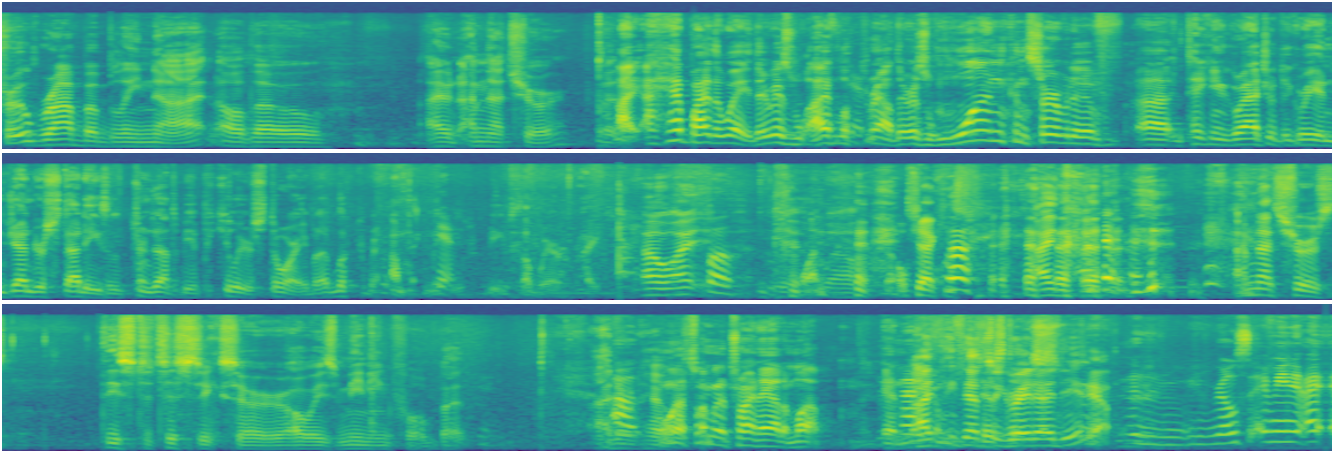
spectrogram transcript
True? Probably not, although I, I'm not sure. But I, I have, by the way, there is. I've looked around. There is one conservative uh, taking a graduate degree in gender studies, and it turns out to be a peculiar story. But I've looked around. I'm thinking Yeah. it should be somewhere, right? oh, I, Well, One. No. Jackie's I, I'm not sure these statistics are always meaningful, but I don't have. Well, that's why I'm going to try and add them up. And I think that's a great idea. Yeah. real. I mean, I,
